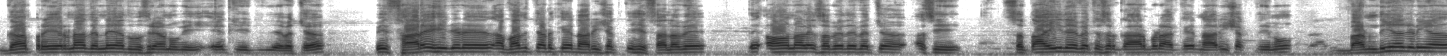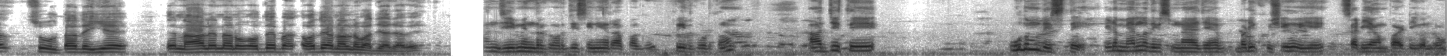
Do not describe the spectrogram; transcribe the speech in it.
ਗਾਂ ਪ੍ਰੇਰਣਾ ਦਿੰਦੇ ਆ ਦੂਸਰਿਆਂ ਨੂੰ ਵੀ ਇਹ ਚੀਜ਼ ਦੇ ਵਿੱਚ ਵੀ ਸਾਰੇ ਹੀ ਜਿਹੜੇ ਵੱਧ ਚੜ ਕੇ ਨਾਰੀ ਸ਼ਕਤੀ ਹਿੱਸਾ ਲਵੇ ਤੇ ਆਉਣ ਵਾਲੇ ਸਮੇਂ ਦੇ ਵਿੱਚ ਅਸੀਂ 27 ਦੇ ਵਿੱਚ ਸਰਕਾਰ ਬਣਾ ਕੇ ਨਾਰੀ ਸ਼ਕਤੀ ਨੂੰ ਬਣਦੀਆਂ ਜਿਹੜੀਆਂ ਸਹੂਲਤਾਂ ਦਈਏ ਤੇ ਨਾਲ ਇਹਨਾਂ ਨੂੰ ਉਹਦੇ ਅਹੁਦਿਆਂ ਨਾਲ ਨਵਾਜਿਆ ਜਾਵੇ। ਹਾਂਜੀ, ਮਹਿੰਦਰ ਕੌਰ ਜੀ ਸੀਨੀਅਰ ਆਪਾਗੂ ਫਰੀਦਕੋਟ ਤੋਂ। ਅੱਜ ਇੱਥੇ ਉਦਮ ਦਿਵਸ ਤੇ, ਜਿਹੜਾ ਮਹਿਲਾ ਦਿਵਸ ਮਨਾਇਆ ਜਾ ਬੜੀ ਖੁਸ਼ੀ ਹੋਈ ਹੈ ਸਾਡੀ ਆਮ ਪਾਰਟੀ ਵੱਲੋਂ।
